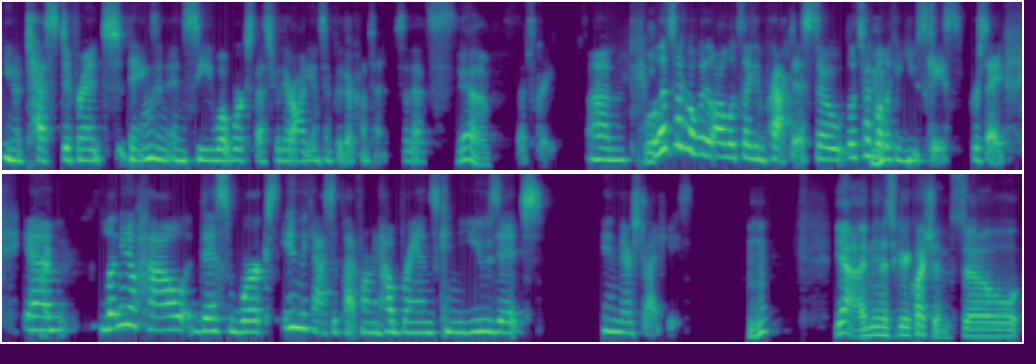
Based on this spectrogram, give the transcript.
you know test different things and, and see what works best for their audience and for their content. So that's yeah, that's great. Um, well, but let's talk about what it all looks like in practice. So let's talk mm-hmm. about like a use case per se. Um, right. Let me know how this works in the Casted platform and how brands can use it in their strategies. Mm-hmm. Yeah, I mean, it's a great question. So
